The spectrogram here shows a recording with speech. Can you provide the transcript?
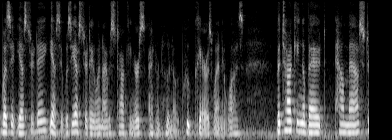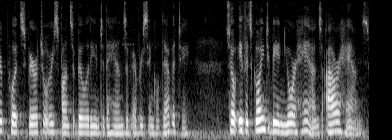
was it yesterday? Yes, it was yesterday when I was talking, or I don't who know who cares when it was, but talking about how Master put spiritual responsibility into the hands of every single devotee. So if it's going to be in your hands, our hands,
